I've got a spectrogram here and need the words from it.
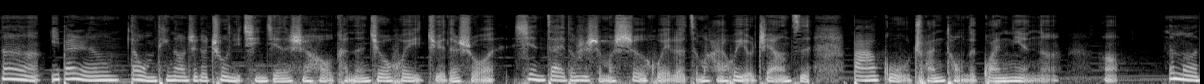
那一般人，当我们听到这个处女情节的时候，可能就会觉得说，现在都是什么社会了，怎么还会有这样子八股传统的观念呢？啊，那么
